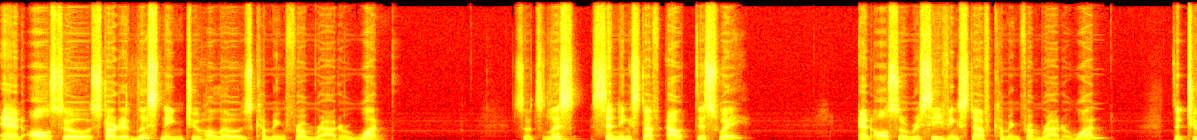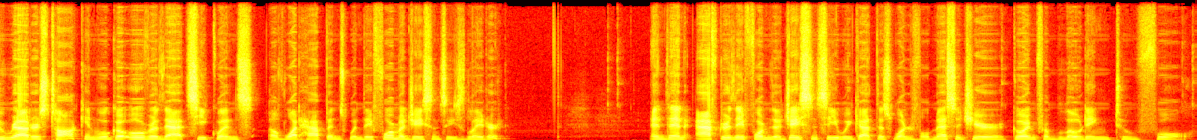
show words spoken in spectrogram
and also started listening to hellos coming from router 1. So it's list sending stuff out this way and also receiving stuff coming from router 1. The two routers talk and we'll go over that sequence of what happens when they form adjacencies later. And then after they form the adjacency, we got this wonderful message here going from loading to full.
